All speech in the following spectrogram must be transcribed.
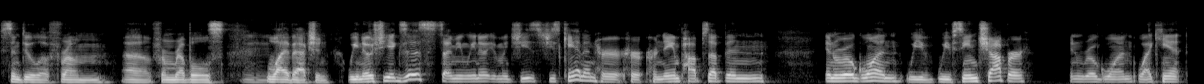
Syndulla from uh, from Rebels live action. We know she exists. I mean, we know. I mean, she's she's canon. Her her her name pops up in in Rogue One. We've we've seen Chopper in Rogue One. Why can't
